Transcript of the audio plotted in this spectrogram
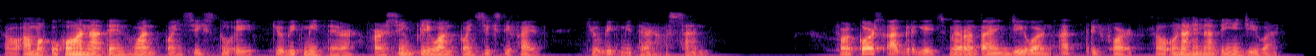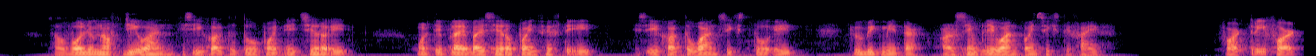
So, ang makukuha natin, 1.628 cubic meter or simply 1.65 cubic meter of sand. For coarse aggregates, meron tayong G1 at 3/4. So, unahin natin yung G1. So, volume of G1 is equal to 2.808 multiplied by 0.58 is equal to 1628 cubic meter or simply 1.65. For 3/4,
